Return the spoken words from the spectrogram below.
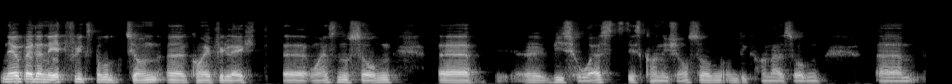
Naja, bei der Netflix-Produktion äh, kann ich vielleicht äh, eins nur sagen, äh, äh, wie es heißt, das kann ich schon sagen und ich kann auch sagen, ähm,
